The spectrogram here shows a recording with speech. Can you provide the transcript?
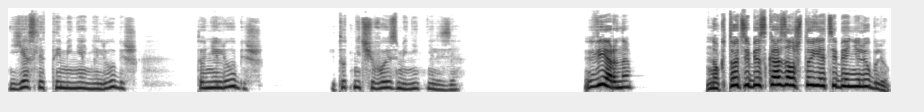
Если ты меня не любишь, то не любишь, и тут ничего изменить нельзя. Верно. Но кто тебе сказал, что я тебя не люблю?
